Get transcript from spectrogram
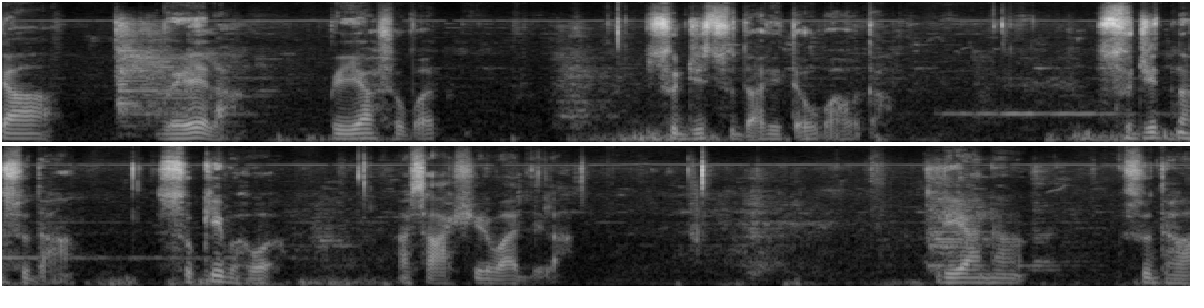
त्या वेळेला प्रियासोबत सुजितसुद्धा तिथे उभा होता. सुजितनं सुद्धा सुखी भव असा आशीर्वाद दिला. प्रियानं सुद्धा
